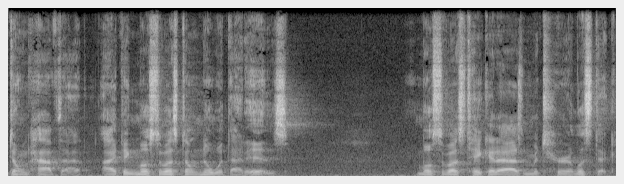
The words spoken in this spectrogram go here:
don't have that. I think most of us don't know what that is. Most of us take it as materialistic.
